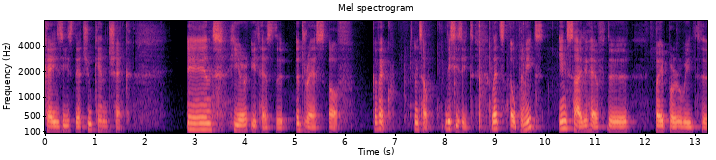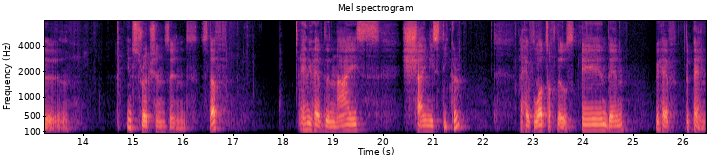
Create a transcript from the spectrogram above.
cases that you can check. And here it has the address of Kaweco. And so, this is it. Let's open it. Inside you have the paper with uh, instructions and stuff and you have the nice shiny sticker. I have lots of those. And then we have the pen.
